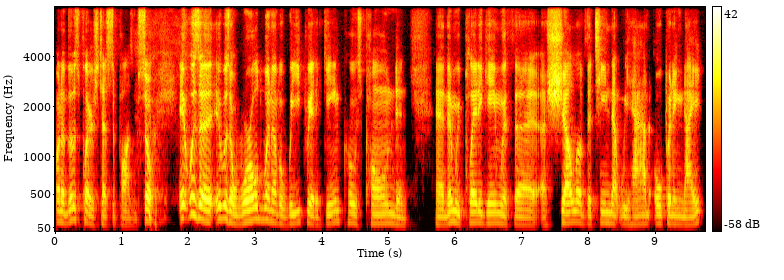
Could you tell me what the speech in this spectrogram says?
one of those players tested positive. So it was a it was a whirlwind of a week. We had a game postponed, and and then we played a game with a, a shell of the team that we had opening night.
